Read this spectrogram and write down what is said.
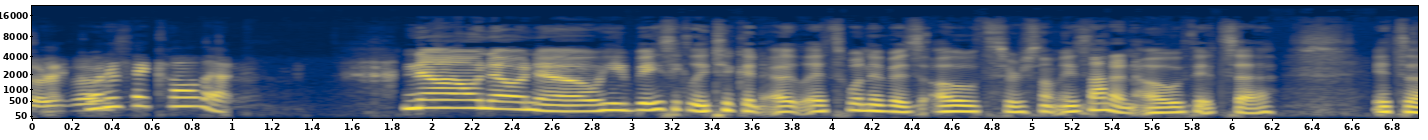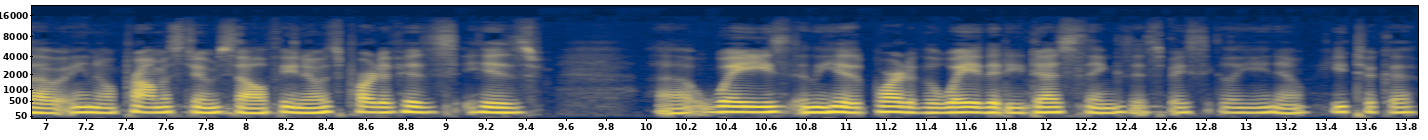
or What does they call that? No, no, no. He basically took an. uh, It's one of his oaths or something. It's not an oath. It's a, it's a you know promise to himself. You know, it's part of his his uh, ways and his part of the way that he does things. It's basically you know he took a.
